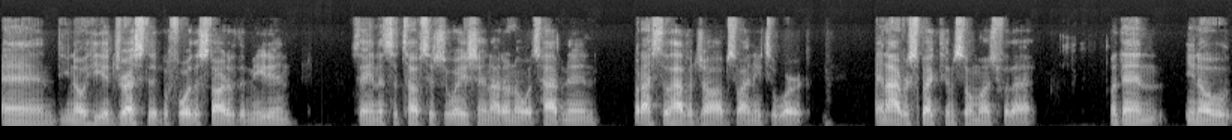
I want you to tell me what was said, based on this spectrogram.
And, you know, he addressed it before the start of the meeting, saying it's a tough situation. I don't know what's happening, but I still have a job, so I need to work. And I respect him so much for that. But then, you know,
